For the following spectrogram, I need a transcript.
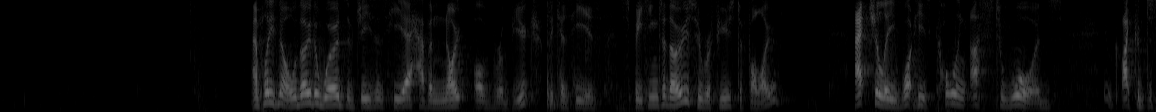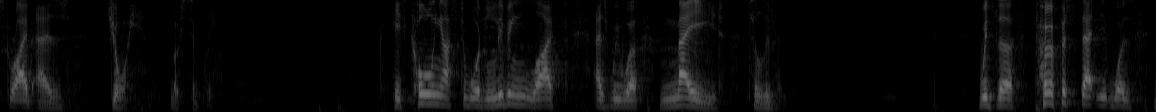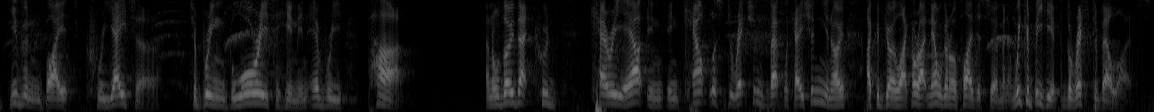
And please know, although the words of Jesus here have a note of rebuke because he is speaking to those who refuse to follow, actually, what he's calling us towards, I could describe as joy, most simply. He's calling us toward living life as we were made to live it. With the purpose that it was given by its creator to bring glory to Him in every part. And although that could carry out in, in countless directions of application, you know, I could go like, all right, now we're going to apply this sermon, and we could be here for the rest of our lives.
